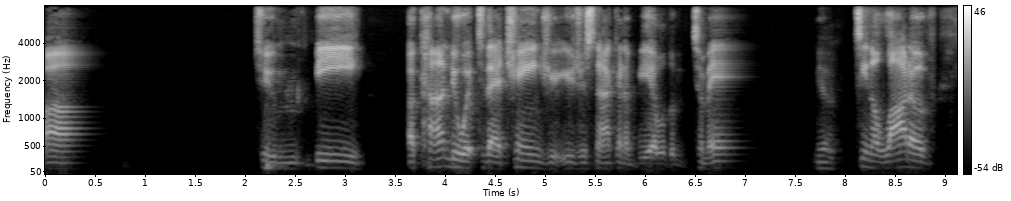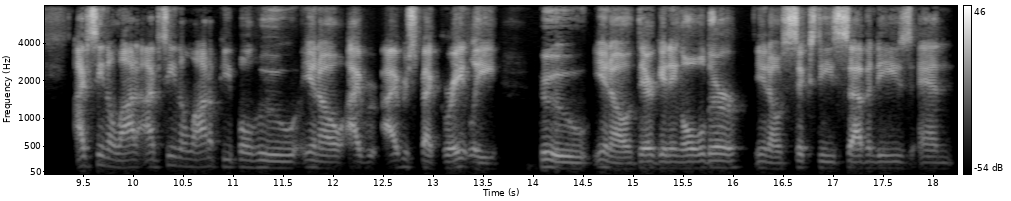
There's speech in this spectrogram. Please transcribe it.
Uh, to be a conduit to that change, you're just not going to be able to, to make. Yeah. I've seen a lot of, I've seen a lot, I've seen a lot of people who, you know, I, I respect greatly who, you know, they're getting older, you know, 60s, 70s, and,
